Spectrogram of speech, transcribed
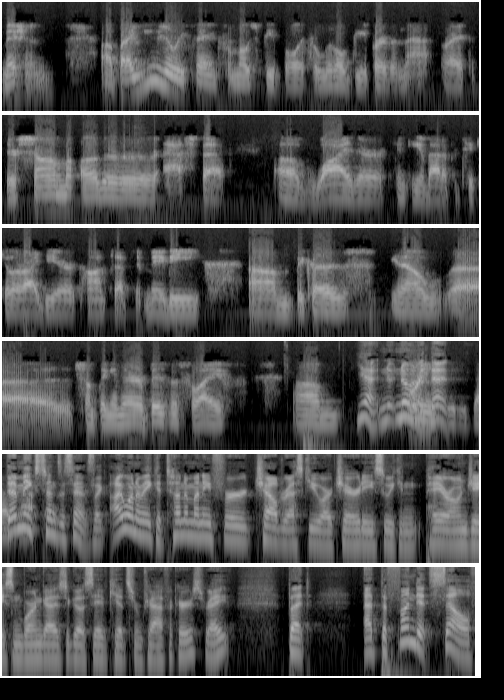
mission. Uh, but I usually think for most people, it's a little deeper than that, right? That there's some other aspect of why they're thinking about a particular idea or concept. It may be um, because you know uh, something in their business life um, yeah, no, no, that makes tons of sense. Like, I want to make a ton of money for Child Rescue, our charity, so we can pay our own Jason Bourne guys to go save kids from traffickers, right? But at the fund itself,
